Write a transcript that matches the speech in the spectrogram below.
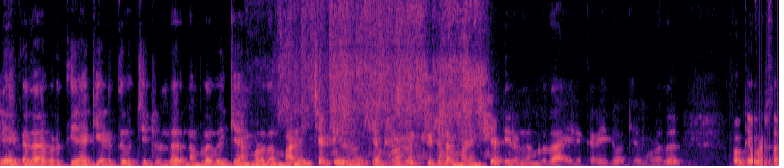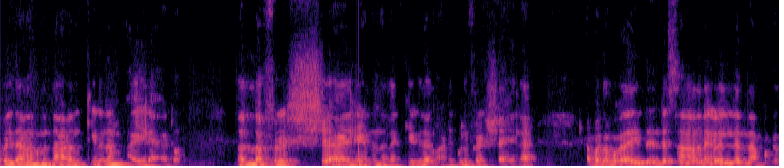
ഇതിലേക്ക് അത് വൃത്തിയാക്കി എടുത്ത് വെച്ചിട്ടുണ്ട്. നമ്മൾ വെക്കാൻ പോകുന്നത് മൺചട്ടിയിലാണ് വെക്കാൻ പോകുന്നത് കിടലം മൺചട്ടിയിലാണ് നമ്മളത് അയലക്കറിയൊക്കെ വെക്കാൻ പോകുന്നത് ഓക്കെ ഫ്രഷ് അപ്പോൾ ഇതാണ് നമ്മുടെ നാടൻ കിടലം അയല കേട്ടോ. നല്ല ഫ്രഷ് അയലയാണ്. നല്ല കിടലം അടിപൊളി ഫ്രഷ് അയല. അപ്പോൾ നമുക്ക് ഇതിന്റെ സാധനങ്ങളെല്ലാം നമുക്ക്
